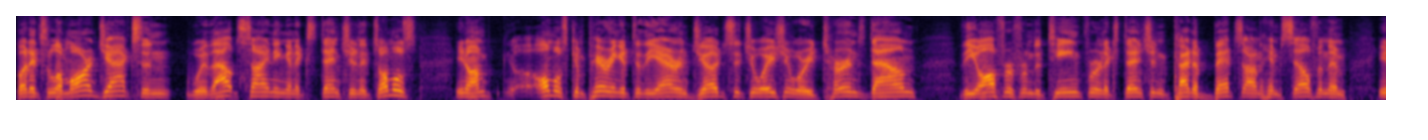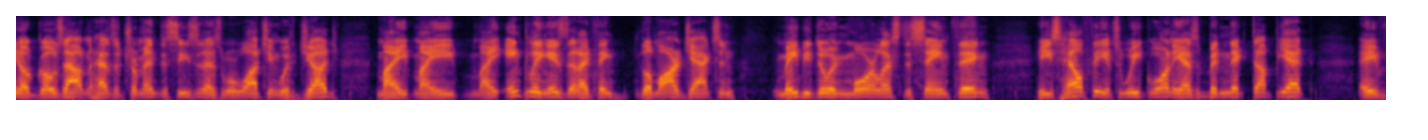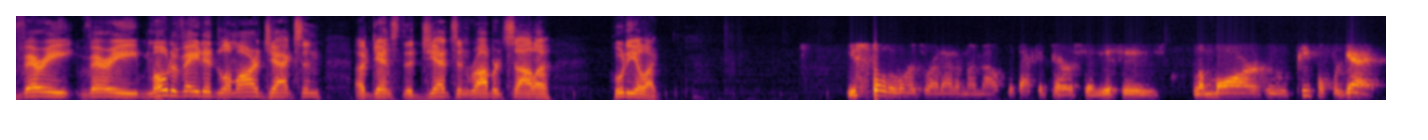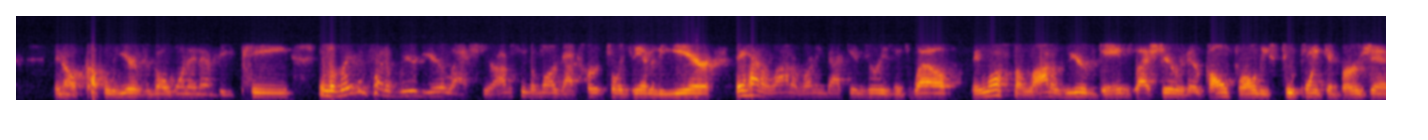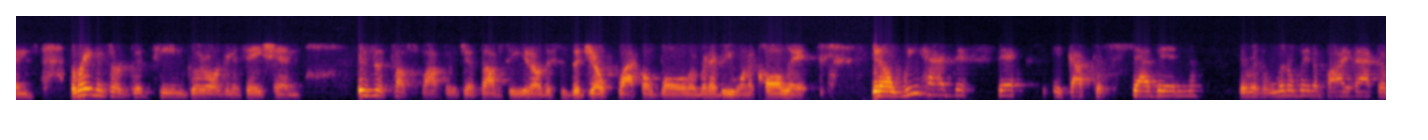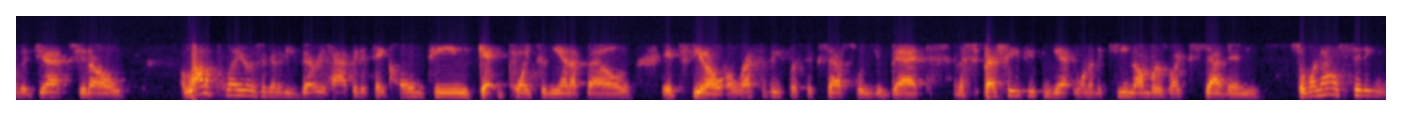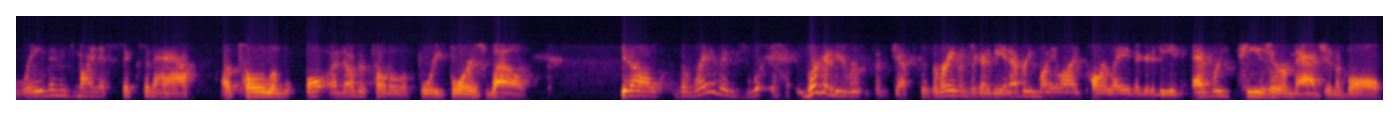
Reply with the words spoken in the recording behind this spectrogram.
But it's Lamar Jackson without signing an extension. It's almost, you know, I'm almost comparing it to the Aaron Judge situation where he turns down the offer from the team for an extension, kind of bets on himself, and then, you know, goes out and has a tremendous season as we're watching with Judge. My my my inkling is that I think Lamar Jackson may be doing more or less the same thing. He's healthy. It's week one. He hasn't been nicked up yet. A very, very motivated Lamar Jackson against the Jets and Robert Saleh. Who do you like? You stole the words right out of my mouth with that comparison. This is Lamar, who people forget you know, a couple of years ago won an MVP. And the Ravens had a weird year last year. Obviously, Lamar got hurt towards the end of the year. They had a lot of running back injuries as well. They lost a lot of weird games last year where they're going for all these two point conversions. The Ravens are a good team, good organization. This is a tough spot for the Jets. Obviously, you know, this is the Joe Flacco Bowl or whatever you want to call it. You know, we had this six, it got to seven. There was a little bit of buyback of the Jets, you know a lot of players are going to be very happy to take home teams, getting points in the NFL. It's, you know, a recipe for success when you bet, and especially if you can get one of the key numbers like seven. So we're now sitting Ravens minus six and a half, a total of oh, another total of 44 as well. You know, the Ravens, we're, we're going to be rooting for the Jets because the Ravens are going to be in every money line parlay. They're going to be in every teaser imaginable.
